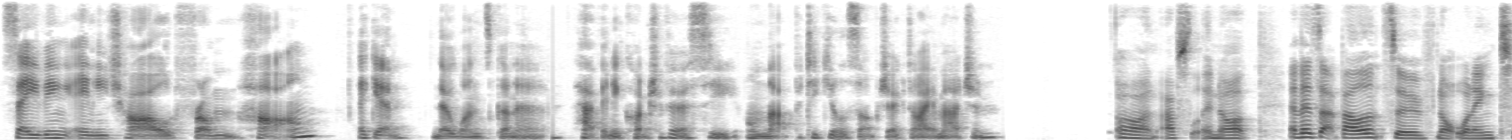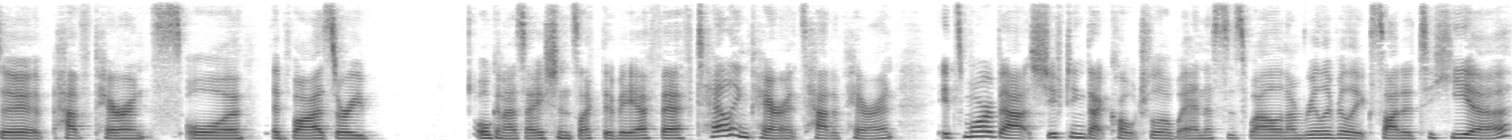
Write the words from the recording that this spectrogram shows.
saving any child from harm, again, no one's going to have any controversy on that particular subject, I imagine. Oh, absolutely not. And there's that balance of not wanting to have parents or advisory organizations like the VFF telling parents how to parent. It's more about shifting that cultural awareness as well. And I'm really, really excited to hear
